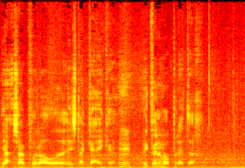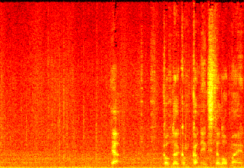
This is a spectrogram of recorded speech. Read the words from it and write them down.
Ja, zou ik vooral eh, eens naar kijken. Hmm. Ik vind hem wel prettig. Ja, ik hoop dat ik hem kan instellen op mijn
